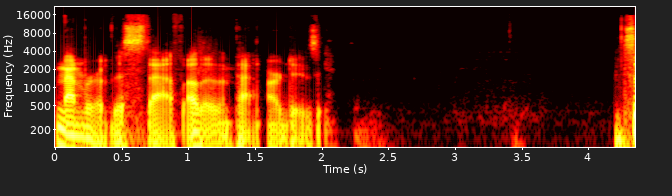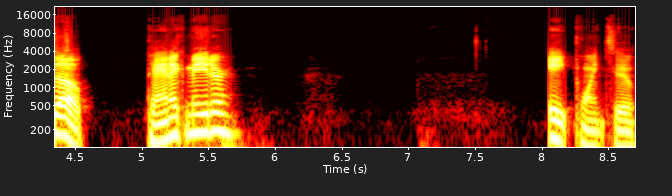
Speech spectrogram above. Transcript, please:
member of this staff other than Pat Narduzzi. So, panic meter 8.2.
